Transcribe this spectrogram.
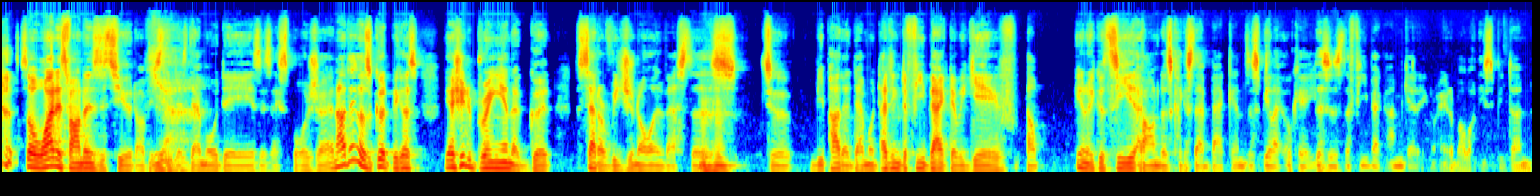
so one is founder institute obviously yeah. there's demo days there's exposure and i think it was good because you actually bring in a good set of regional investors mm-hmm. to be part of the demo i think the feedback that we gave helped you know, you could see founders take a step back and just be like, okay, this is the feedback I'm getting, right, about what needs to be done.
